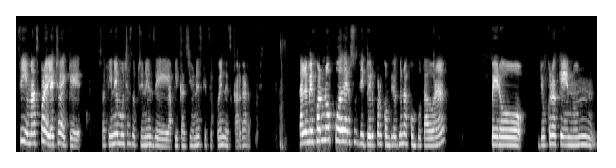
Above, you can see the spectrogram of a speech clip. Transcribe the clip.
Sí, más por el hecho de que o sea, tiene muchas opciones de aplicaciones que se pueden descargar. Pues. A lo mejor no poder sustituir por completo una computadora, pero yo creo que en un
